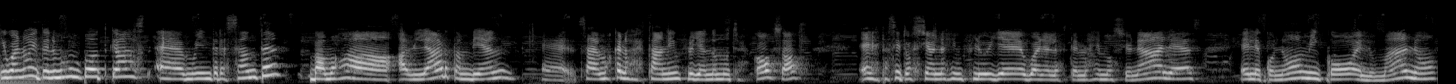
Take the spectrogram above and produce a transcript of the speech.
Y bueno, hoy tenemos un podcast eh, muy interesante. Vamos a hablar también, eh, sabemos que nos están influyendo muchas cosas. En esta situación nos influye, bueno, los temas emocionales, el económico, el humano.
